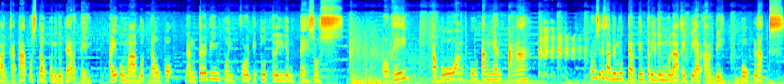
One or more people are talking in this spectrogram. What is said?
pagkatapos daw po ni Duterte, ay umabot daw po ng 13.42 trillion pesos. Okay? Kabuuang utang yan, tanga. Anong sinasabi mo 13 trillion mula kay PRRD? Boplax.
